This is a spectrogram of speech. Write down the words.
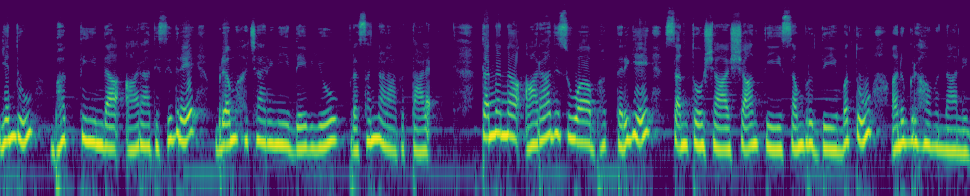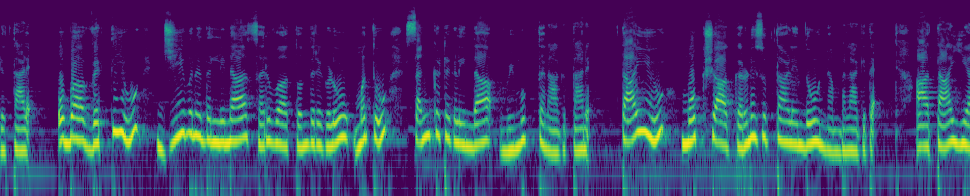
ಎಂದು ಭಕ್ತಿಯಿಂದ ಆರಾಧಿಸಿದರೆ ಬ್ರಹ್ಮಚಾರಿಣಿ ದೇವಿಯು ಪ್ರಸನ್ನಳಾಗುತ್ತಾಳೆ. ತನ್ನನ್ನು ಆರಾಧಿಸುವ ಭಕ್ತರಿಗೆ ಸಂತೋಷ, ಶಾಂತಿ, ಸಮೃದ್ಧಿ ಮತ್ತು ಅನುಗ್ರಹವನ್ನು ನೀಡುತ್ತಾಳೆ. ಒಬ್ಬ ವ್ಯಕ್ತಿಯು ಜೀವನದಲ್ಲಿನ ಸರ್ವ ತೊಂದರೆಗಳು ಮತ್ತು ಸಂಕಟಗಳಿಂದ ವಿಮುಕ್ತನಾಗುತ್ತಾನೆ. ತಾಯಿಯು ಮೋಕ್ಷ ಕರುಣಿಸುತ್ತಾಳೆಂದು ನಂಬಲಾಗಿದೆ. ಆ ತಾಯಿಯ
